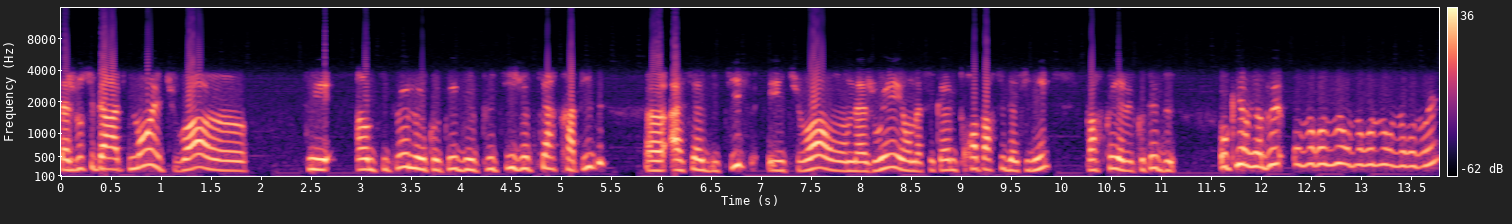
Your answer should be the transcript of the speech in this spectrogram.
Ça joue super rapidement et tu vois, c'est un petit peu le côté de petits jeux de cartes rapides, assez addictif et tu vois, on a joué et on a fait quand même trois parties d'affilée parce qu'il y avait le côté de ok, on vient de jouer, on veut rejouer, on veut rejouer, on veut rejouer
